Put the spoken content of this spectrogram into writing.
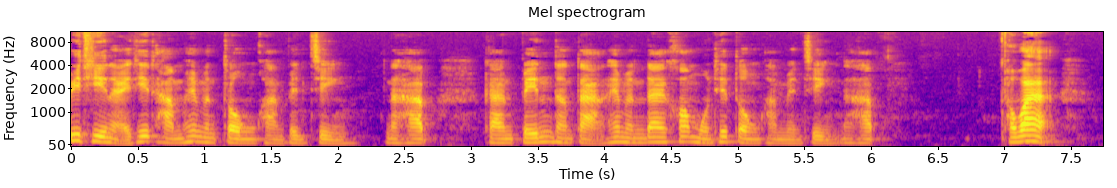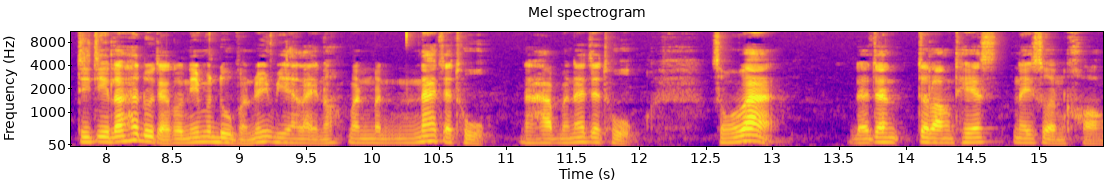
วิธีไหนที่ทำให้มันตรงความเป็นจริงนะครับ การพิมพ์ต่างๆ ให้มันได้ข้อมูลที่ตรงความเป็นจริงนะครับ เพราะว่าจริงๆแล้วถ้าดูจากตัวนี้มันดูเหมือนไม่มีอะไรเนาะมันมันน่าจะถูกนะครับ มันน่าจะถูก สมมติว่าเดี๋ยวจะจะลองเทสในส่วนของ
